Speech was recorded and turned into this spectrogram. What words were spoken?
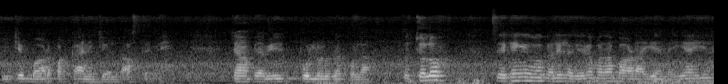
क्योंकि बाढ़ पक्का नहीं केवल रास्ते में। जहाँ पे अभी पुल उन्होंने खोला। तो चलो, देखेंगे वो गली लगेगा, पता बाढ़ आई है, नहीं आई है।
